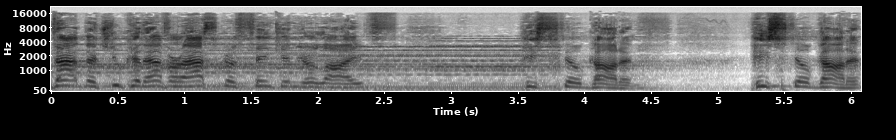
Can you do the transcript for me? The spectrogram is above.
that that you could ever ask or think in your life. He's still got it. He's still got it.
